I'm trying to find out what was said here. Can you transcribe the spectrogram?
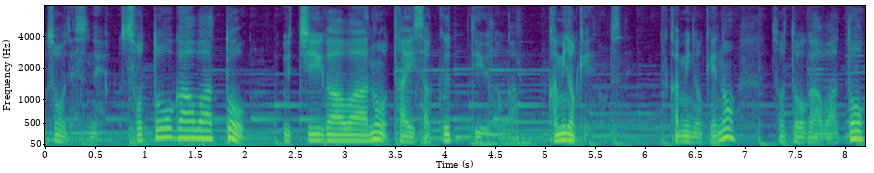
そうですね外側と内側の対策っていうのが髪の毛のですね髪の毛の外側と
